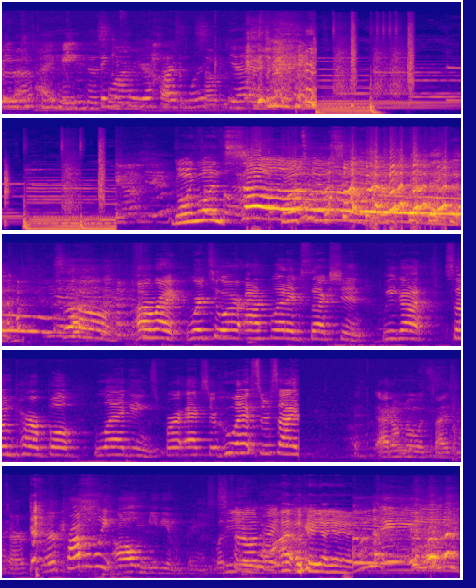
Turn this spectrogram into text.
for that. I hate this Thank you for your hard it's so work. Yeah. Going once. So, all right, we're to our athletic section. We got some purple leggings for extra. Who exercise? I don't know what sizes are. They're probably all medium things. Let's Do do you want- I- okay, yeah, yeah, yeah.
